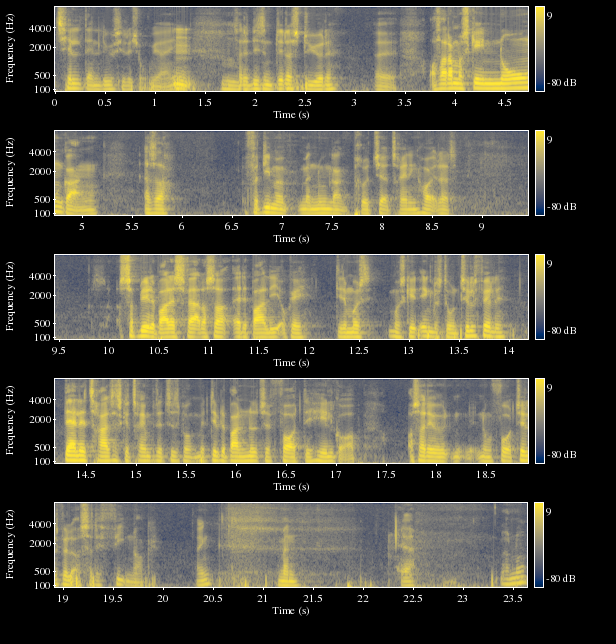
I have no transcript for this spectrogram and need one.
til den livssituation, vi er i. Mm. Mm. Så det er ligesom det, der styrer det. Øh, og så er der måske nogle gange, altså fordi man, man nu engang prioriterer træning højt, at så bliver det bare lidt svært, og så er det bare lige, okay, det er mås- måske et enkeltstående tilfælde. Det er lidt træls, at jeg skal træne på det tidspunkt, men det bliver bare nødt til, for at det hele går op. Og så er det jo nogle få tilfælde, og så er det fint nok. Ikke? Men Hvad nu?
